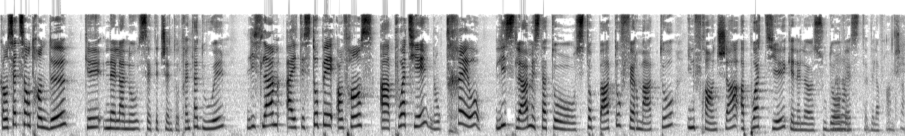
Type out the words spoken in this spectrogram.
qu'en 732, che nell'anno 732 l'islam a été stoppé en France à Poitiers, donc très haut. l'Islam è stato stoppato, fermato in Francia, a Poitiers, che è nel sud-ovest della Francia.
